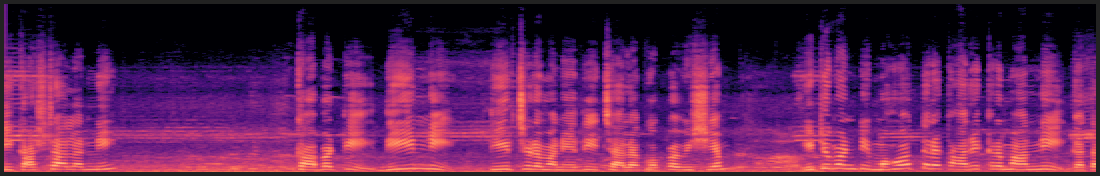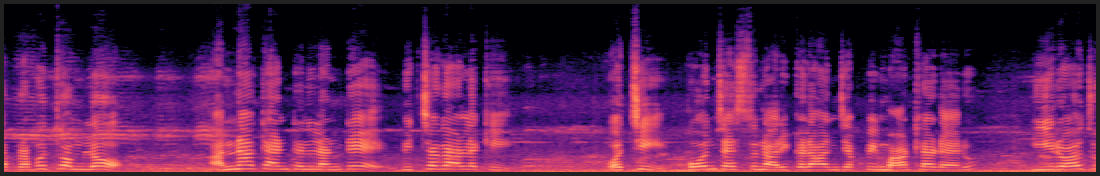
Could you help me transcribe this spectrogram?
ఈ కష్టాలన్నీ. కాబట్టి దీన్ని తీర్చడం అనేది చాలా గొప్ప విషయం. ఇటువంటి మహోత్తర కార్యక్రమాన్ని గత ప్రభుత్వంలో అన్నా క్యాంటీన్లు అంటే బిచ్చగాళ్ళకి వచ్చి భోంచేస్తున్నారు ఇక్కడ అని చెప్పి మాట్లాడారు. ఈరోజు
